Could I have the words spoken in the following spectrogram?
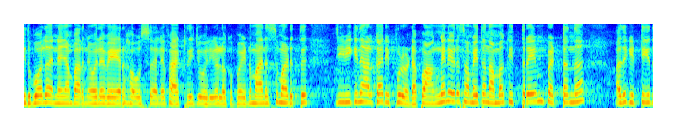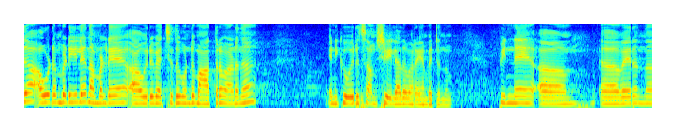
ഇതുപോലെ തന്നെ ഞാൻ പറഞ്ഞ പോലെ വെയർ ഹൗസ് അല്ലെ ഫാക്ടറി ജോലികളൊക്കെ പോയിട്ട് മനസ്സും അടുത്ത് ജീവിക്കുന്ന ആൾക്കാർ ഇപ്പോഴും ഉണ്ട്. അപ്പോൾ അങ്ങനെ ഒരു സമയത്ത് നമുക്ക് ഇത്രയും പെട്ടെന്ന് അത് കിട്ടിയത് ആ ഉടമ്പടിയിലെ നമ്മളുടെ ആ ഒരു വെച്ചത് കൊണ്ട് മാത്രമാണെന്ന് എനിക്ക് ഒരു സംശയമില്ലാതെ പറയാൻ പറ്റുന്നു. പിന്നെ വേറൊന്ന്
